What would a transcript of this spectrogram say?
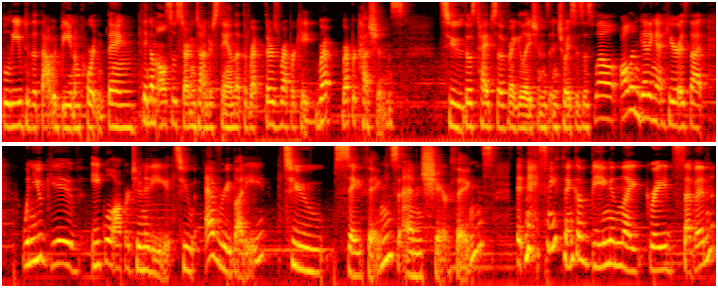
believed that that would be an important thing, I think I'm also starting to understand that the rep- there's rep- repercussions to those types of regulations and choices as well. All I'm getting at here is that when you give equal opportunity to everybody to say things and share things, it makes me think of being in like grade seven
